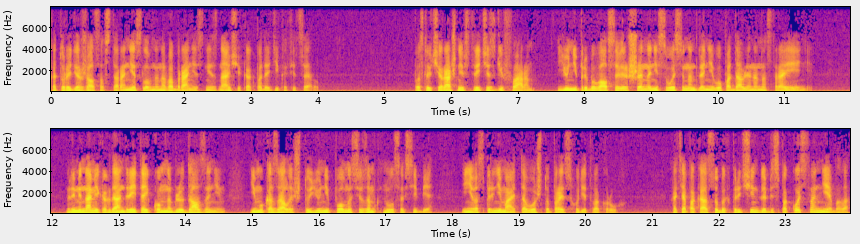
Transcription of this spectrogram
который держался в стороне, словно новобранец, не знающий, как подойти к офицеру. После вчерашней встречи с Гефаром Юни пребывал в совершенно несвойственном для него подавленном настроении. Временами, когда Андрей тайком наблюдал за ним, ему казалось, что Юни полностью замкнулся в себе и не воспринимает того, что происходит вокруг. Хотя пока особых причин для беспокойства не было,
